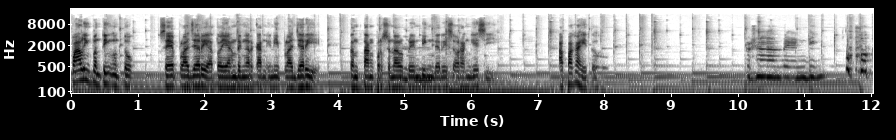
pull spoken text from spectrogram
paling penting untuk saya pelajari atau yang dengarkan ini pelajari tentang personal branding dari seorang Jesse, apakah itu? Personal branding.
